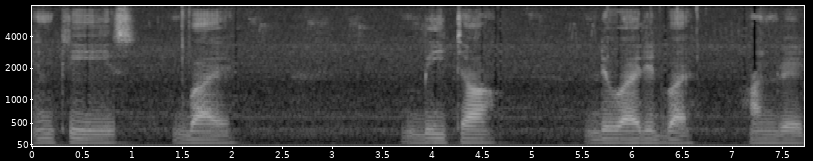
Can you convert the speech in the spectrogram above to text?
increase by beta divided by 100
